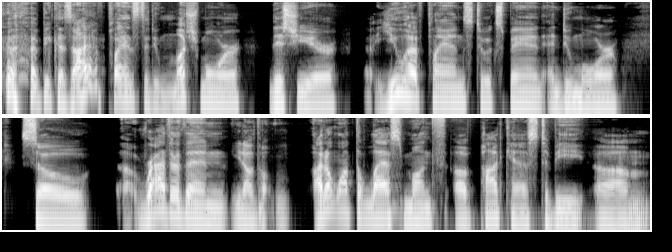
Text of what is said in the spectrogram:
because I have plans to do much more this year. You have plans to expand and do more. So uh, rather than, you know, the, I don't want the last month of podcast to be um,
